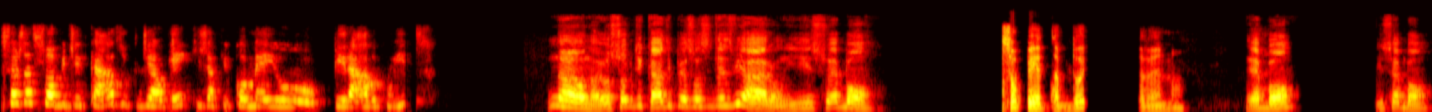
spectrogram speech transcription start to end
O senhor já soube de caso de alguém que já ficou meio pirado com isso? Não, não. Eu soube de caso de pessoas se desviaram. E isso é bom. Sou Pedro, tá doido? Tá vendo? Não? É bom. Isso é bom.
